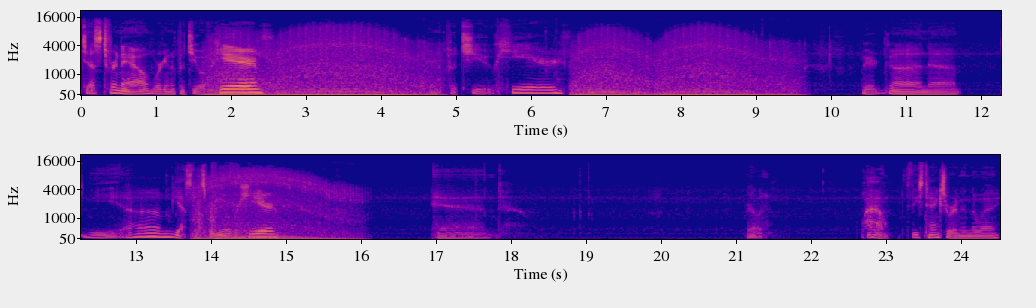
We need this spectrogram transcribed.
Just for now, we're going to put you over here. Put you here. We're gonna, yeah, um, yes, let's bring you over here. And really, wow, these tanks weren't in the way.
